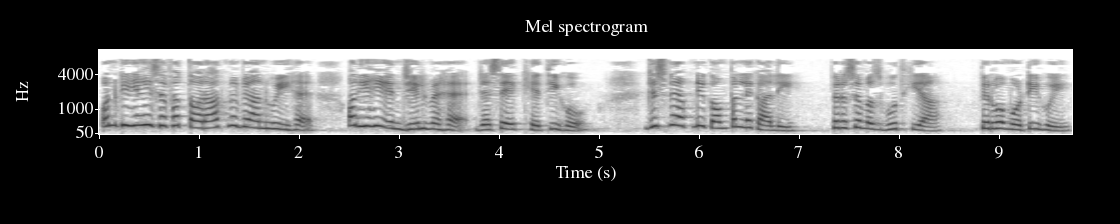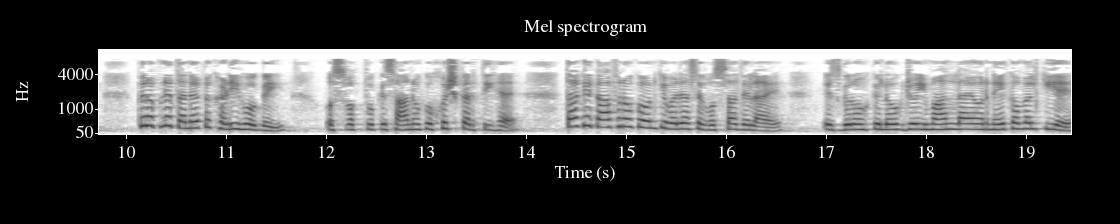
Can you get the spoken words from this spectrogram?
ان کی یہی صفت تورات میں بیان ہوئی ہے اور یہی انجیل میں ہے، جیسے ایک کھیتی ہو۔ جس نے اپنی کومپل نکالی، پھر اسے مضبوط کیا۔ پھر وہ موٹی ہوئی، پھر اپنے تنے پہ کھڑی ہو گئی۔ اس وقت وہ کسانوں کو خوش کرتی ہے، تاکہ کافروں کو ان کی وجہ سے غصہ دلائے۔ اس گروہ کے لوگ جو ایمان لائے اور نیک عمل کیے،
